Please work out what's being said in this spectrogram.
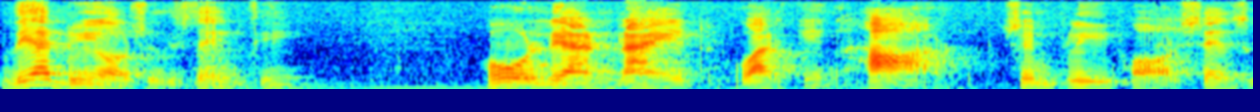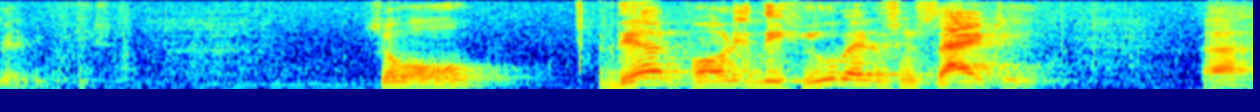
They are doing also the same thing. Whole day and night working hard simply for sense gratification. So, therefore in the human society, uh,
